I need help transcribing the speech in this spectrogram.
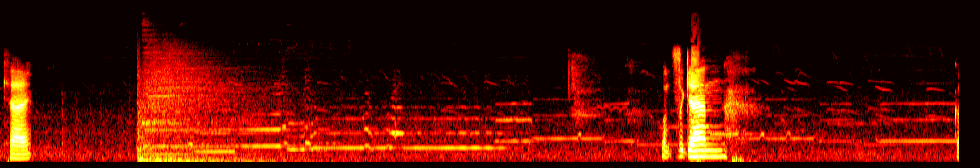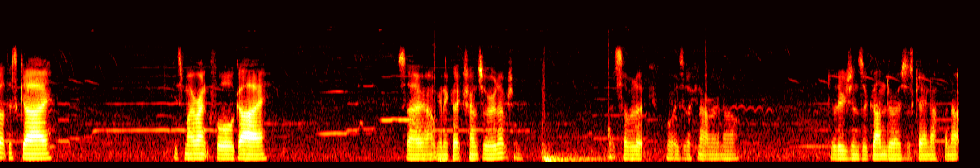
Okay. Once again, got this guy. He's my rank 4 guy. So I'm going to click transfer redemption. Let's have a look what he's looking at right now. Delusions of Gondor is just going up and up.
